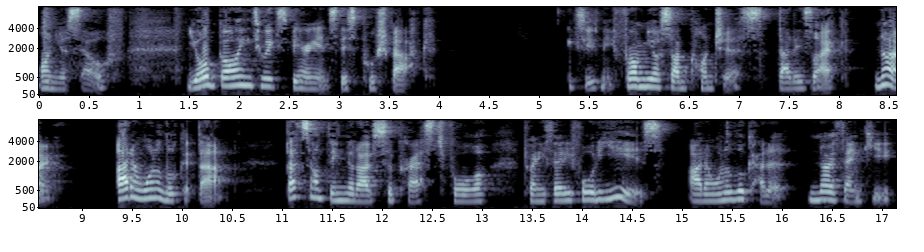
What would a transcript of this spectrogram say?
on yourself. You're going to experience this pushback, excuse me, from your subconscious that is like, no, I don't want to look at that. That's something that I've suppressed for 20, 30, 40 years. I don't want to look at it. No, thank you.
